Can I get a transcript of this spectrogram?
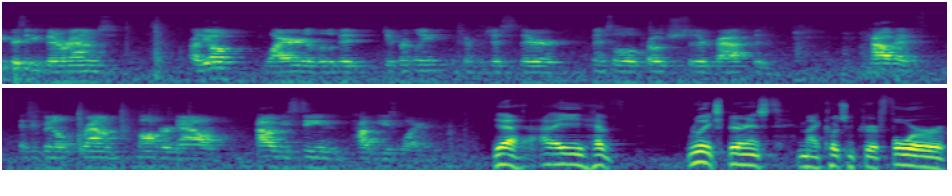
The kickers that you've been around, are they all wired a little bit differently in terms of just their mental approach to their craft? And how have, as you've been around Maher now, how have you seen how he is wired? Yeah, I have really experienced in my coaching career four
